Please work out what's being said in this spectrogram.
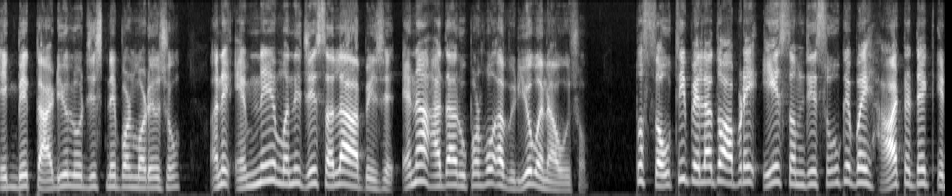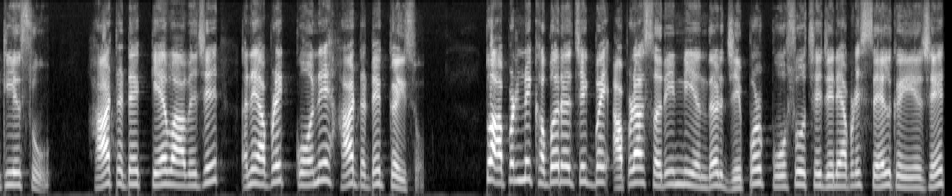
એક બે કાર્ડિયોલોજિસ્ટને પણ મળ્યો છું. અને એમને મને જે સલાહ આપી છે, એના આધાર ઉપર હું આ વીડિયો બનાવું છું. તો સૌથી પહેલાં તો આપણે એ સમજીશું કે ભાઈ હાર્ટ એટેક એટલે શું? હાર્ટ એટેક કેમ આવે છે અને આપણે કોને હાર્ટ એટેક કહીશું? તો આપણને ખબર જ છે કે ભાઈ આપણા શરીરની અંદર જે પણ કોષો છે જેને આપણે સેલ કહીએ છીએ,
